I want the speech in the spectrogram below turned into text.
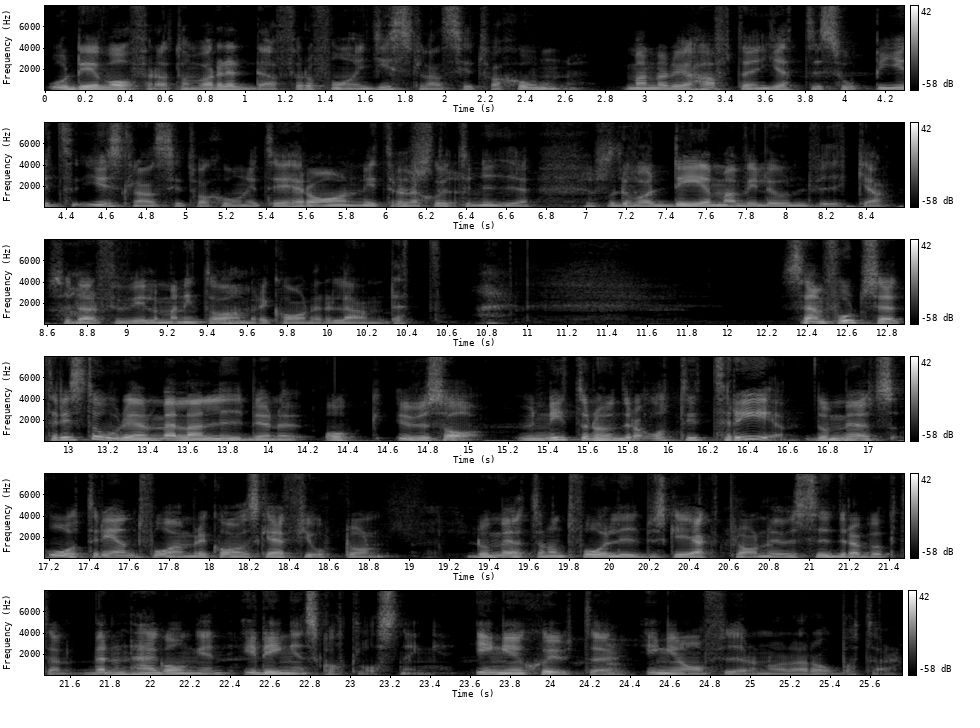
Och det var för att de var rädda för att få en gisslansituation. Man hade ju haft en jättesopig gis- gisslansituation i Teheran 1979 Just och det var det man ville undvika. Så därför ville man inte ha amerikaner i landet. Sen fortsätter historien mellan Libyen och USA. 1983, då möts återigen två amerikanska F-14. Då möter de två libyska jaktplan över Sidrabukten, men den här gången är det ingen skottlossning. Ingen skjuter, ingen avfyrar några robotar.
